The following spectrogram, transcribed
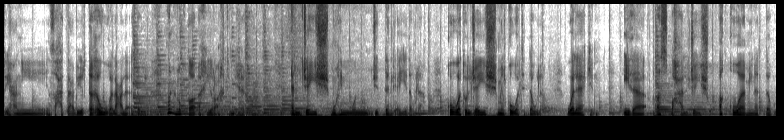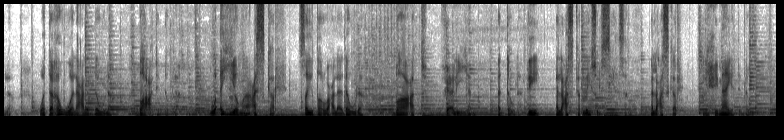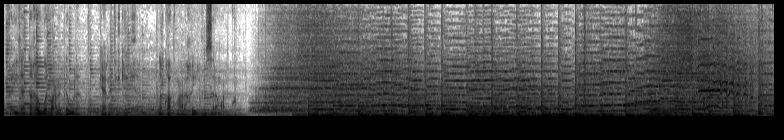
يعني إن صح التعبير تغول على الدولة. هنا نقطة أخيرة أختم بها اخواني. الجيش مهم جدا لأي دولة. قوة الجيش من قوة الدولة ولكن إذا أصبح الجيش أقوى من الدولة وتغول على الدولة ضاعت الدولة وأيما عسكر سيطروا على دولة ضاعت فعليا الدولة. ليه؟ العسكر ليسوا للسياسة العسكر لحماية الدولة. فإذا تغولوا على الدولة كانت الكارثة. نلقاكم على خير والسلام عليكم.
